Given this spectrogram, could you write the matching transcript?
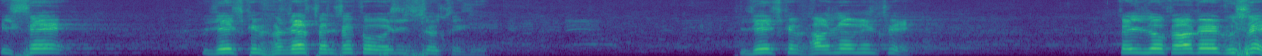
इससे देश के प्रजातंत्र को चोट लगी देश के पार्लियामेंट में कई लोग आ गए घुसे,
